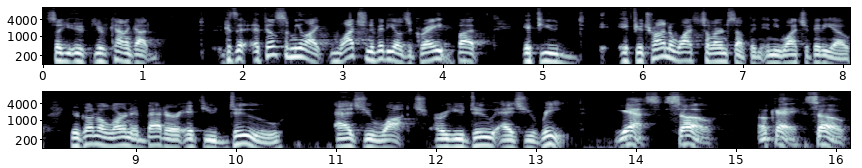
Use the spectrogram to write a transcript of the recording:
So you you've kind of got because it, it, feels to me like watching a video is great, but if you if you're trying to watch to learn something and you watch a video, you're going to learn it better if you do as you watch or you do as you read. Yes. So, okay. So,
